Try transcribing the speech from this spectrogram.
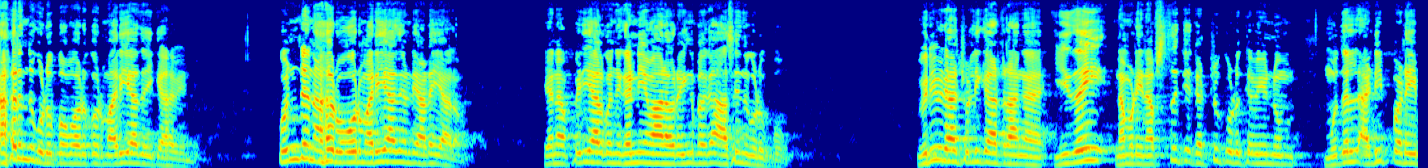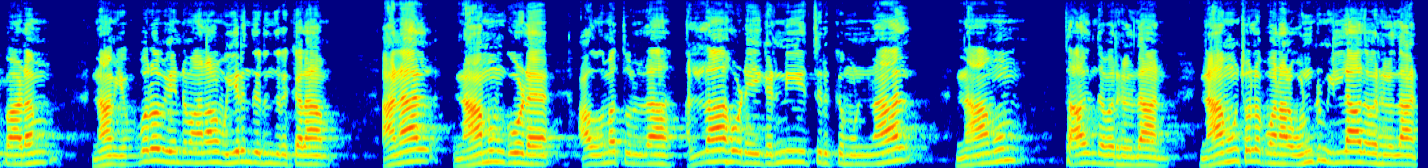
நகர்ந்து கொடுப்போம் அவருக்கு ஒரு மரியாதைக்காக வேண்டி. கொஞ்சம் நகர் ஒரு மரியாதையுடைய அடையாளம். ஏன்னா பெரியார் கொஞ்சம் கண்ணியமானவர் எங்கே பார்க்க அசைந்து கொடுப்போம். விரிவிழா சொல்லி காட்டுறாங்க இதை நம்முடைய நப்சுக்கு கற்றுக் கொடுக்க வேண்டும். முதல் அடிப்படை பாடம் நாம் எவ்வளவு வேண்டுமானாலும் உயர்ந்து இருந்திருக்கலாம். ஆனால் நாமும் கூட அல்மத்துல்லா அல்லாஹுடைய கண்ணியத்திற்கு முன்னால் நாமும் தாழ்ந்தவர்கள்தான். நாமும் சொல்ல போனால் ஒன்றும் இல்லாதவர்கள்தான்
